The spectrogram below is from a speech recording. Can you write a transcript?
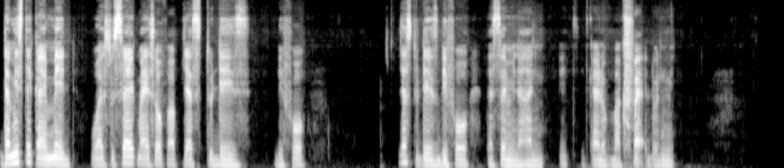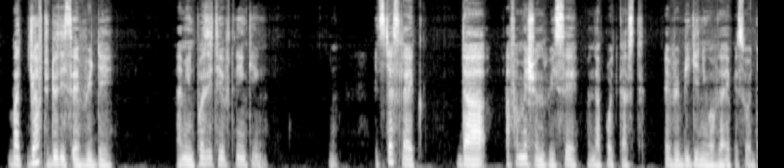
the mistake I made was to psych myself up just two days before just two days before the seminar and it, it kind of backfired on me. But you have to do this every day. I mean, positive thinking. It's just like the affirmations we say on the podcast every beginning of the episode.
